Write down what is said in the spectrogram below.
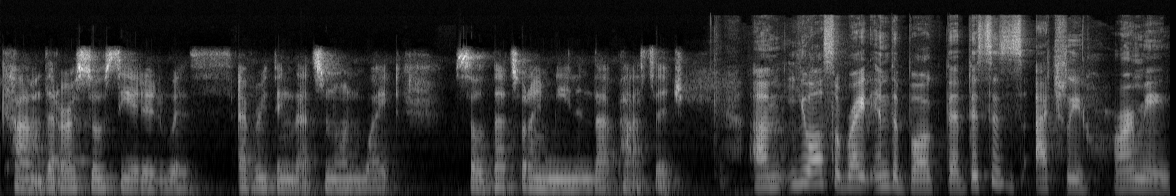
come that are associated with everything that's non-white. So that's what I mean in that passage. Um, you also write in the book that this is actually harming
